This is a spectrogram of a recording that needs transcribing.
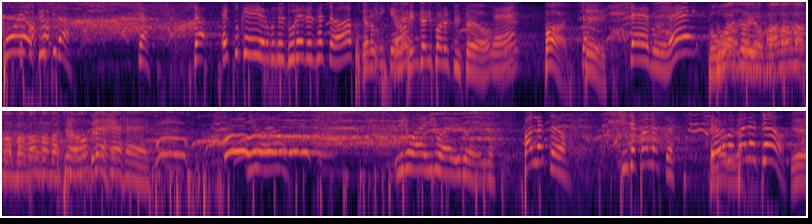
보여줍시다. 자, 자, 엑소케이 여러분들 노래를 살짝 여러분, 부탁드릴게요. 여러분 굉장히 빠를 수 있어요. 네. 5, 자, 6. 세븐, 에잇. 도와줘요 마마마마마마마 컴백. 이리 와요. 이리 와요, 이리 와요, 이리 와요, 이리 와요. 빨랐어요. 진짜 빨랐어요. 자, 여러분 빨랐죠? 예.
